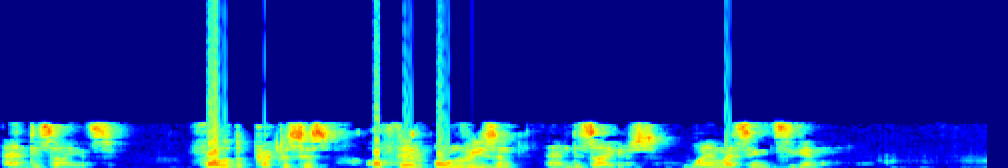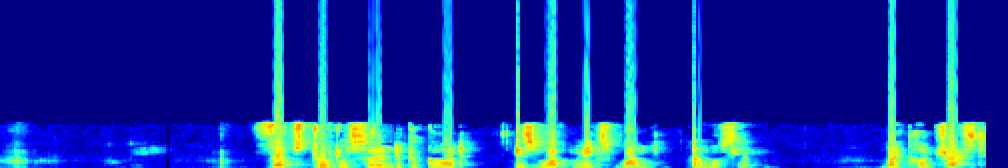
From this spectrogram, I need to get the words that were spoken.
and desires, follow the practices of their own reason and desires. Why am I saying this again? Such total surrender to God is what makes one a Muslim. By contrast,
